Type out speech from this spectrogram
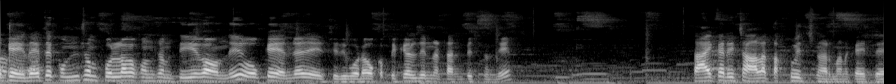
ఓకే ఇదైతే కొంచెం పుల్లగా కొంచెం తీయగా ఉంది. ఓకే ఎంజాయ్ చేయొచ్చు ఇది కూడా. ఒక పికెల్ తిన్నట్టు అనిపిస్తుంది. థాయ్ కర్రీ చాలా తక్కువ ఇచ్చినారు మనకైతే.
